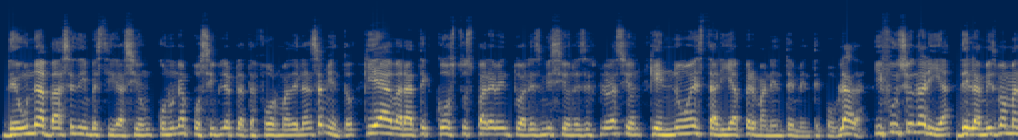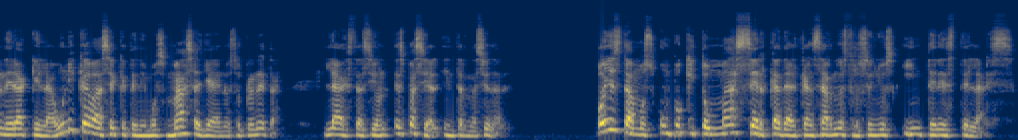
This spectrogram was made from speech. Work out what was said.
de una base de investigación con una posible plataforma de lanzamiento que abarate costos para eventuales misiones de exploración que no estaría permanentemente poblada y funcionaría de la misma manera que la única base que tenemos más allá de nuestro planeta, la Estación Espacial Internacional. Hoy estamos un poquito más cerca de alcanzar nuestros sueños interestelares.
